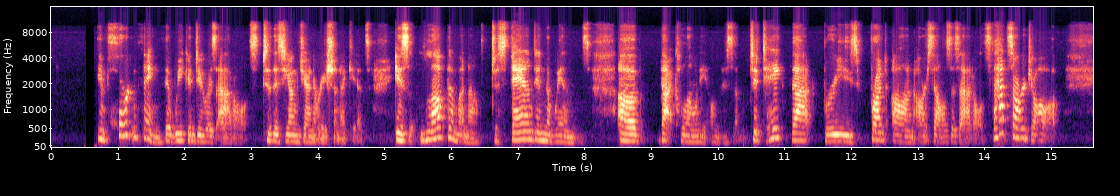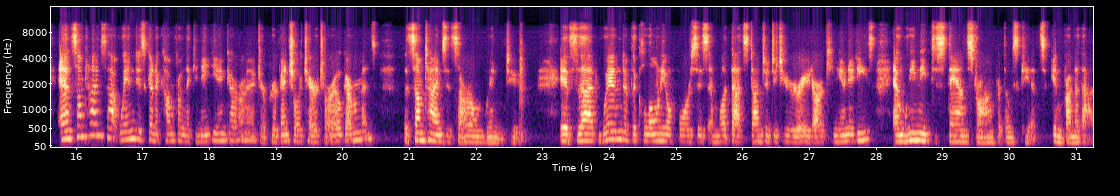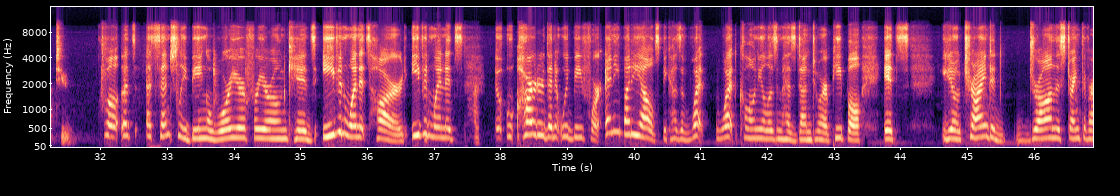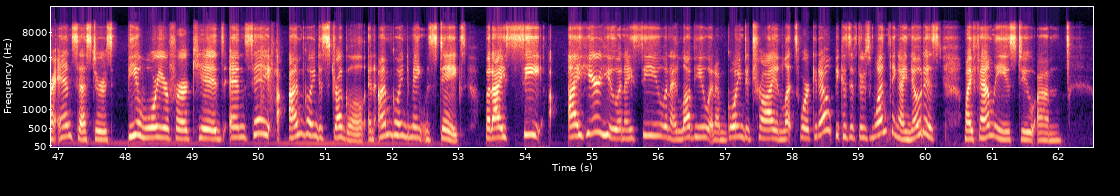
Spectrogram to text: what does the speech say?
important thing that we can do as adults to this young generation of kids is love them enough to stand in the winds of that colonialism, to take that breeze front on ourselves as adults. That's our job. And sometimes that wind is going to come from the Canadian government or provincial or territorial governments, but sometimes it's our own wind too. It's that wind of the colonial forces and what that's done to deteriorate our communities. And we need to stand strong for those kids in front of that too. Well, that's essentially being a warrior for your own kids, even when it's hard, even when it's harder than it would be for anybody else because of what what colonialism has done to our people. It's you know, trying to draw on the strength of our ancestors, be a warrior for our kids, and say, I'm going to struggle and I'm going to make mistakes, but I see, I hear you and I see you and I love you and I'm going to try and let's work it out. Because if there's one thing I noticed, my family used to um,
